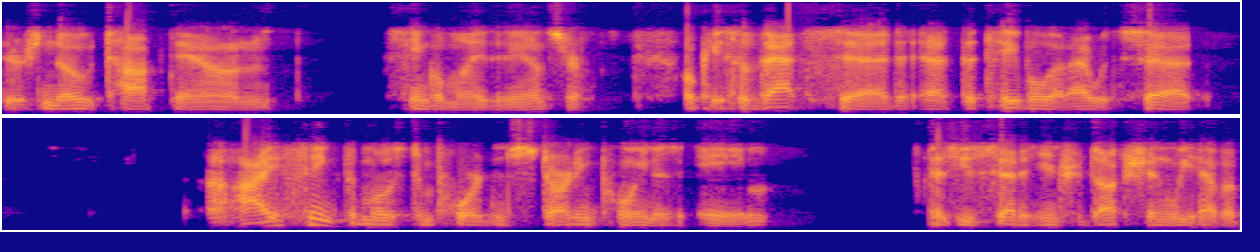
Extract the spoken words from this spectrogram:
there's no top down single minded answer. Okay, so that said, at the table that I would set, I think the most important starting point is aim. As you said in introduction, we have a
